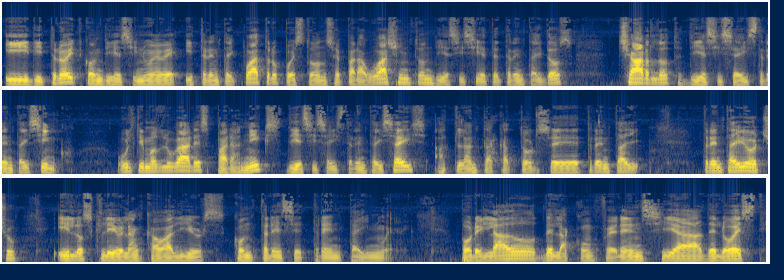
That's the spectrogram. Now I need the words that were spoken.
y Detroit con 19 y 34, puesto 11 para Washington 17-32, Charlotte 16-35. Últimos lugares para Knicks 16-36, Atlanta 14-38 y los Cleveland Cavaliers con 13-39. Por el lado de la conferencia del oeste,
